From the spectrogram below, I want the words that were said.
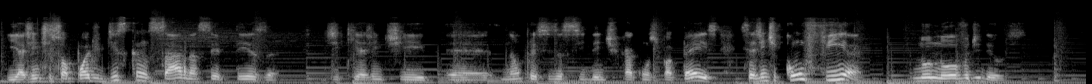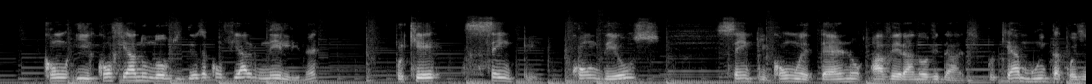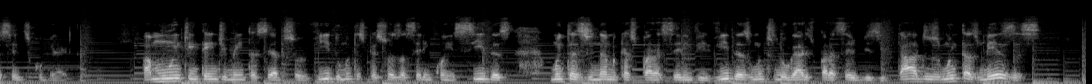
E a gente só pode descansar na certeza de que a gente é, não precisa se identificar com os papéis se a gente confia no novo de Deus. Com, e confiar no novo de Deus é confiar nele, né? Porque sempre com Deus, sempre com o eterno haverá novidade, porque há muita coisa a ser descoberta. Há muito entendimento a ser absorvido, muitas pessoas a serem conhecidas, muitas dinâmicas para serem vividas, muitos lugares para ser visitados, muitas mesas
